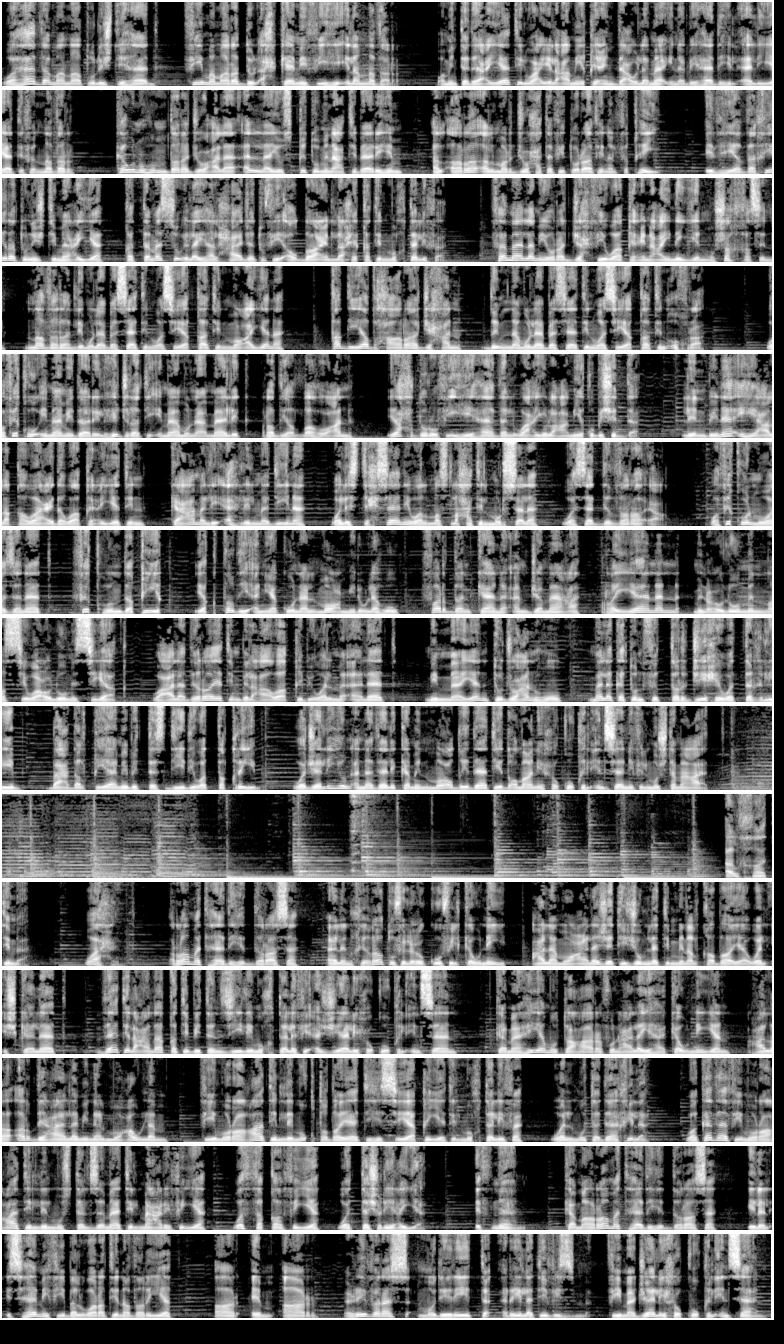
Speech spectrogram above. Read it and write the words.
وهذا مناط الاجتهاد فيما مرد الأحكام فيه إلى النظر. ومن تداعيات الوعي العميق عند علمائنا بهذه الآليات في النظر كونهم درجوا على ألا يسقطوا من اعتبارهم الآراء المرجوحة في تراثنا الفقهي إذ هي ذخيرة اجتماعية قد تمس إليها الحاجة في أوضاع لاحقة مختلفة. فما لم يرجح في واقع عيني مشخص نظرا لملابسات وسياقات معينة قد يضحى راجحا ضمن ملابسات وسياقات أخرى. وفقه إمام دار الهجرة إمامنا مالك رضي الله عنه يحضر فيه هذا الوعي العميق بشدة لانبنائه على قواعد واقعية كعمل أهل المدينة والاستحسان والمصلحة المرسلة وسد الذرائع. وفقه الموازنات فقه دقيق يقتضي أن يكون المعمل له فردا كان أم جماعة ريانا من علوم النص وعلوم السياق. وعلى دراية بالعواقب والمآلات مما ينتج عنه ملكة في الترجيح والتغليب بعد القيام بالتسديد والتقريب. وجلي أن ذلك من معضدات ضمان حقوق الإنسان في المجتمعات. الخاتمة. واحد. رامت هذه الدراسة الانخراط في العكوف الكوني على معالجة جملة من القضايا والإشكالات ذات العلاقة بتنزيل مختلف أجيال حقوق الإنسان كما هي متعارف عليها كونيا على أرض عالمنا المعولم في مراعاة لمقتضياته السياقية المختلفة والمتداخلة وكذا في مراعاة للمستلزمات المعرفية والثقافية والتشريعية. اثنان كما رامت هذه الدراسة إلى الإسهام في بلورة نظرية ار reverse moderate relativism في مجال حقوق الانسان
